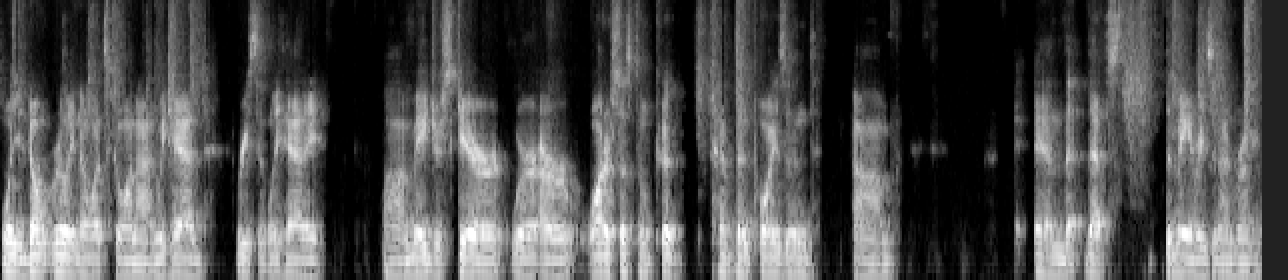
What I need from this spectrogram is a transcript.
when you don't really know what's going on. We had recently had a uh, major scare where our water system could have been poisoned, um, and th that's the main reason I'm running.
